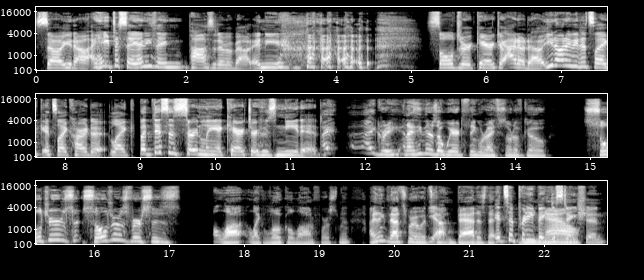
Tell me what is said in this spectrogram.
So, you know, I hate to say anything positive about any soldier character. I don't know. You know what I mean? It's like it's like hard to like but this is certainly a character who's needed. I I agree, and I think there's a weird thing where I sort of go, soldiers, soldiers versus a lot like local law enforcement. I think that's where it's Yeah. gotten bad. Is that it's a pretty big now- distinction.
